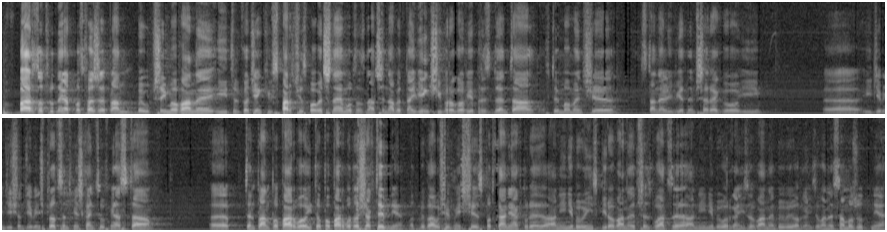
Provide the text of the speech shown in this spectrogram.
w bardzo trudnej atmosferze plan był przyjmowany i tylko dzięki wsparciu społecznemu, to znaczy nawet najwięksi wrogowie prezydenta w tym momencie stanęli w jednym szeregu i, e, i 99% mieszkańców miasta e, ten plan poparło i to poparło dość aktywnie. Odbywały się w mieście spotkania, które ani nie były inspirowane przez władze, ani nie były organizowane, były organizowane samorzutnie.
